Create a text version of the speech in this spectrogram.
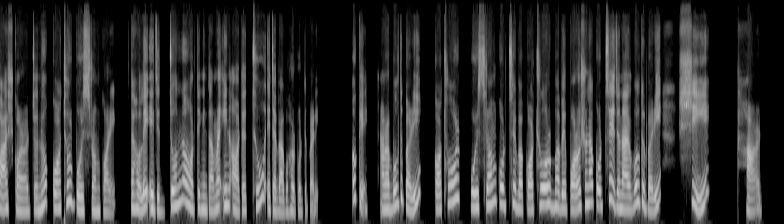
পাশ করার জন্য কঠোর পরিশ্রম করে। তাহলে এই যে জন্য অর্থে কিন্তু আমরা ইন অর্ডার টু এটা ব্যবহার করতে পারি। ওকে, আমরা বলতে পারি কঠোর পরিশ্রম করছে বা কঠোরভাবে পড়াশোনা করছে, এই জন্য আমরা বলতে পারি she hard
